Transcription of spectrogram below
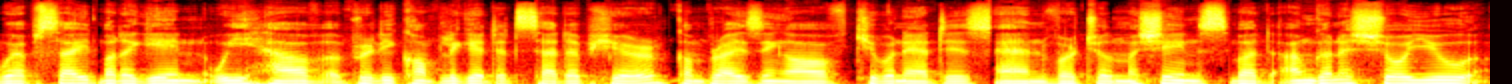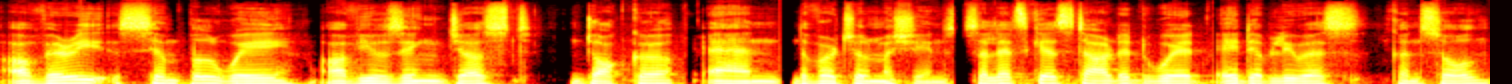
website. But again, we have a pretty complicated setup here comprising of Kubernetes and virtual machines. But I'm going to show you a very simple way of using just Docker and the virtual machines. So let's get started with AWS console.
